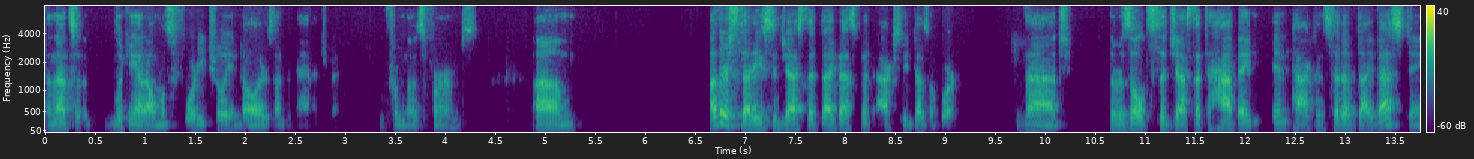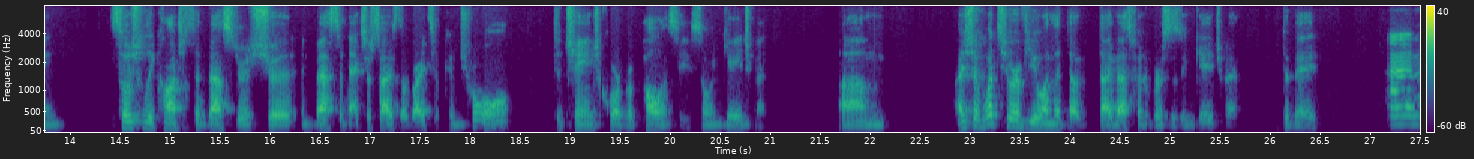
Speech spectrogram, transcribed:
and that's looking at almost $40 trillion under management from those firms. Um, other studies suggest that divestment actually doesn't work, that the results suggest that to have an impact, instead of divesting, socially conscious investors should invest and exercise the rights of control to change corporate policy, so engagement. Um, Ayesha, what's your view on the divestment versus engagement debate? Um,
